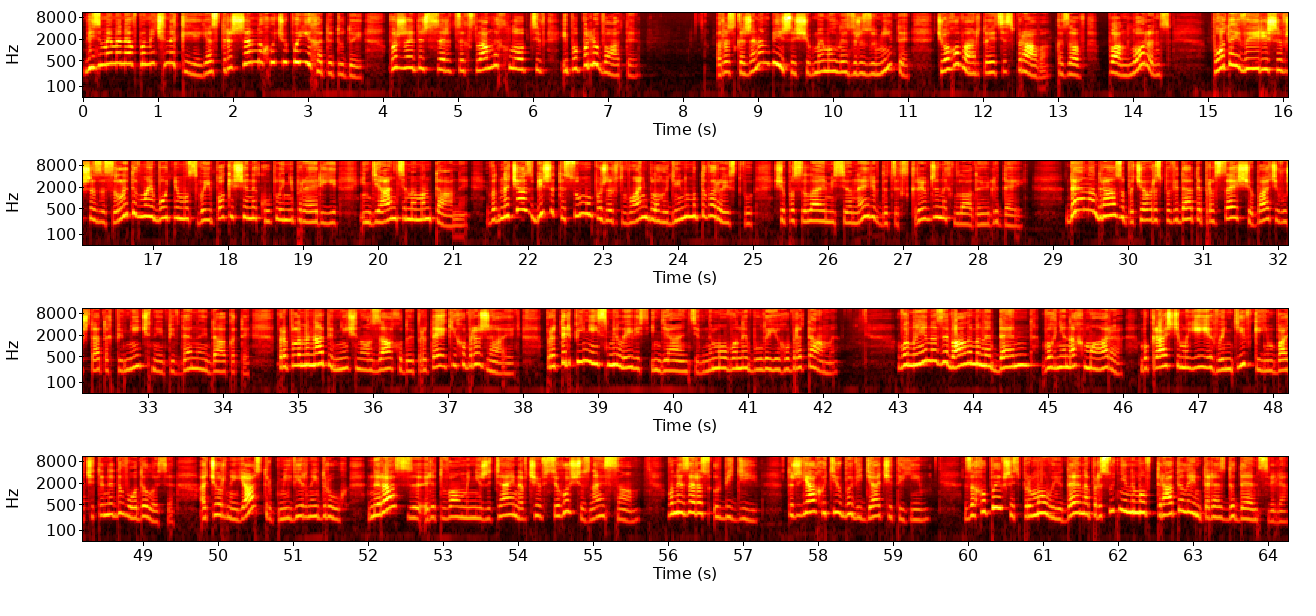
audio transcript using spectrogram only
Візьми мене в помічники, я страшенно хочу поїхати туди, пожити ж серед цих славних хлопців і пополювати. Розкажи нам більше, щоб ми могли зрозуміти, чого вартує ця справа, казав пан Лоренс, потай вирішивши заселити в майбутньому свої поки ще не куплені прерії індіанцями Монтани і водночас збільшити суму пожертвувань благодійному товариству, що посилає місіонерів до цих скривджених владою людей. Ден одразу почав розповідати про все, що бачив у штатах Північної і Південної Дакоти, про племена Північного Заходу і про те, як їх ображають, про терпіння і сміливість індіанців, немов вони були його братами. Вони називали мене Ден Вогняна Хмара, бо краще моєї гвинтівки їм бачити не доводилося, а чорний яструб, мій вірний друг, не раз рятував мені життя і навчив всього, що знає сам. Вони зараз у біді, тож я хотів би віддячити їм. Захопившись промовою Дена, присутні немов втратили інтерес до Денсвіля.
